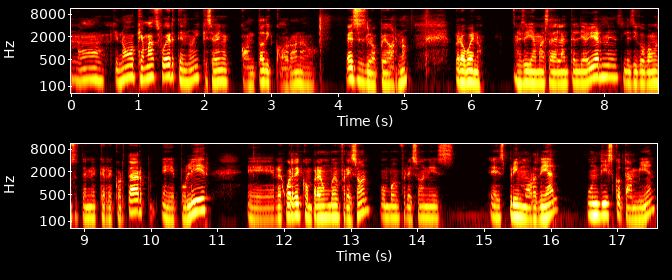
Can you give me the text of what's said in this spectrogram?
no, que no, que más fuerte, ¿no? Y que se venga con todo y corona, o... eso es lo peor, ¿no? Pero bueno, eso ya más adelante el día viernes, les digo, vamos a tener que recortar, eh, pulir, eh, recuerden comprar un buen fresón, un buen fresón es, es primordial, un disco también,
